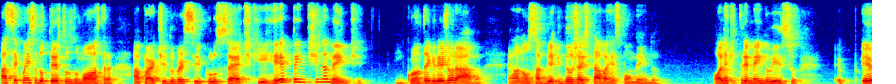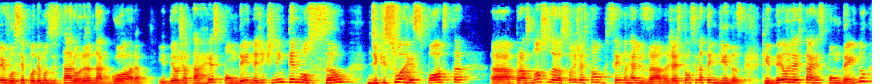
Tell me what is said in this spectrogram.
a sequência do texto nos mostra, a partir do versículo 7, que repentinamente, enquanto a igreja orava, ela não sabia que Deus já estava respondendo. Olha que tremendo isso. Eu e você podemos estar orando agora e Deus já está respondendo e a gente nem tem noção de que Sua resposta uh, para as nossas orações já estão sendo realizadas, já estão sendo atendidas, que Deus já está respondendo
